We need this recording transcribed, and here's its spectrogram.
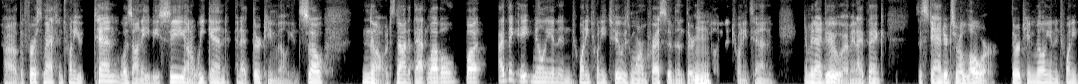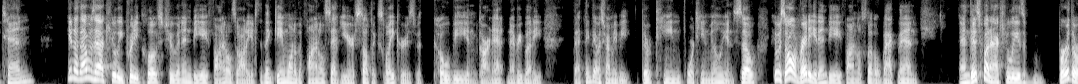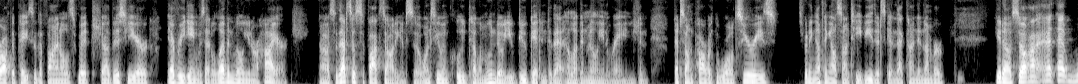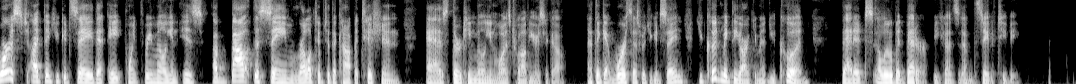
Uh, the first match in 2010 was on ABC on a weekend and at 13 million. So, no, it's not at that level, but I think 8 million in 2022 is more impressive than 13 mm. million in 2010. I mean, I do. I mean, I think the standards are lower. 13 million in 2010. You know, that was actually pretty close to an NBA finals audience. I think game one of the finals that year, Celtics Lakers with Kobe and Garnett and everybody, I think that was around maybe 13, 14 million. So it was already at NBA finals level back then. And this one actually is further off the pace of the finals, which uh, this year every game was at 11 million or higher. Uh, so that's just the Fox audience. So once you include Telemundo, you do get into that 11 million range, and that's on par with the World Series. There's really nothing else on TV that's getting that kind of number. You know, so I, at, at worst, I think you could say that 8.3 million is about the same relative to the competition as 13 million was 12 years ago. I think at worst, that's what you can say. And you could make the argument, you could, that it's a little bit better because of the state of TV.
